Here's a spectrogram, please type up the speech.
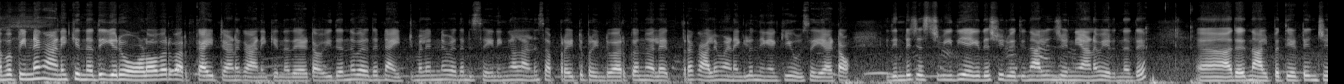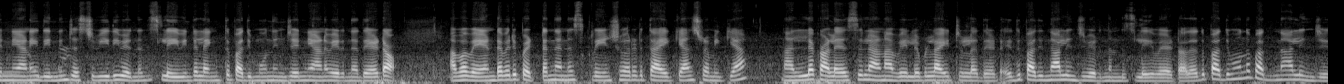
അപ്പോൾ പിന്നെ കാണിക്കുന്നത് ഈ ഒരു ഓൾ ഓവർ വർക്കായിട്ടാണ് കാണിക്കുന്നത് കേട്ടോ. ഇതെന്ന് വരുന്നത് നൈറ്റ് മേൽ വരുന്ന ഡിസൈനിങ്ങുകളാണ് സെപ്പറേറ്റ് പ്രിന്റ് വർക്കൊന്നും അല്ല. എത്ര കാലം വേണമെങ്കിലും നിങ്ങൾക്ക് യൂസ് ചെയ്യാം കേട്ടോ. ഇതിന്റെ ജസ്റ്റ് വീതി ഏകദേശം ഇരുപത്തിനാല് ഇഞ്ച് തന്നെയാണ് വരുന്നത്. അതായത് നാൽപ്പത്തിയെട്ട് ഇഞ്ച് തന്നെയാണ് ഇതിന്റെയും ജസ്റ്റ് വീതി വരുന്നത്. സ്ലീവിന്റെ ലെങ്ത്ത് പതിമൂന്ന് ഇഞ്ച് തന്നെയാണ് വരുന്നത് കേട്ടോ. അപ്പോൾ വേണ്ടവർ പെട്ടെന്ന് തന്നെ സ്ക്രീൻഷോട്ട് എടുത്ത് അയക്കാൻ ശ്രമിക്കുക. നല്ല കളേഴ്സിലാണ് അവൈലബിൾ ആയിട്ടുള്ളത് ഇത് പതിനാല് ഇഞ്ച് വരുന്നുണ്ട് സ്ലീവ് കേട്ടോ. അതായത് പതിമൂന്ന് പതിനാല് ഇഞ്ച്.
